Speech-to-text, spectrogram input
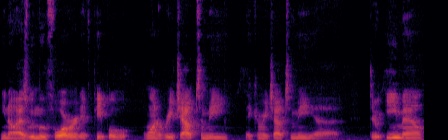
you know as we move forward if people want to reach out to me they can reach out to me uh, through email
